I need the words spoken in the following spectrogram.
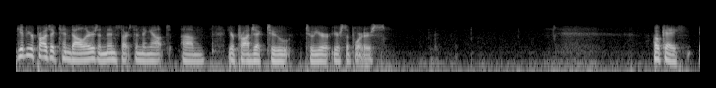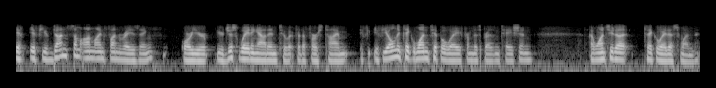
give your project $10 and then start sending out um, your project to, to your, your supporters. Okay, if, if you've done some online fundraising or you're, you're just wading out into it for the first time, if, if you only take one tip away from this presentation, I want you to take away this one.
